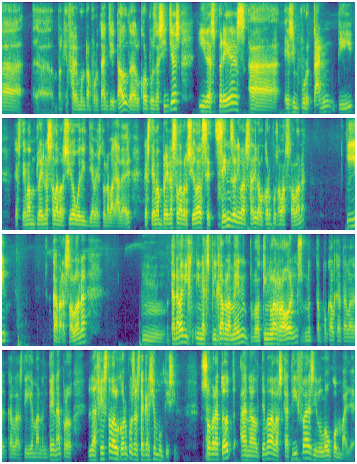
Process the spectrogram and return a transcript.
uh, uh, perquè farem un reportatge i tal del corpus de Sitges, i després uh, és important dir que estem en plena celebració, ho he dit ja més d'una vegada, eh? que estem en plena celebració del 700 aniversari del corpus a Barcelona i que Barcelona mm, t'anava a dir inexplicablement, però tinc les raons, no, tampoc cal que, la, que les diguem en antena, però la festa del Corpus està creixent moltíssim. Sobretot en el tema de les catifes i el l'ou com balla.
